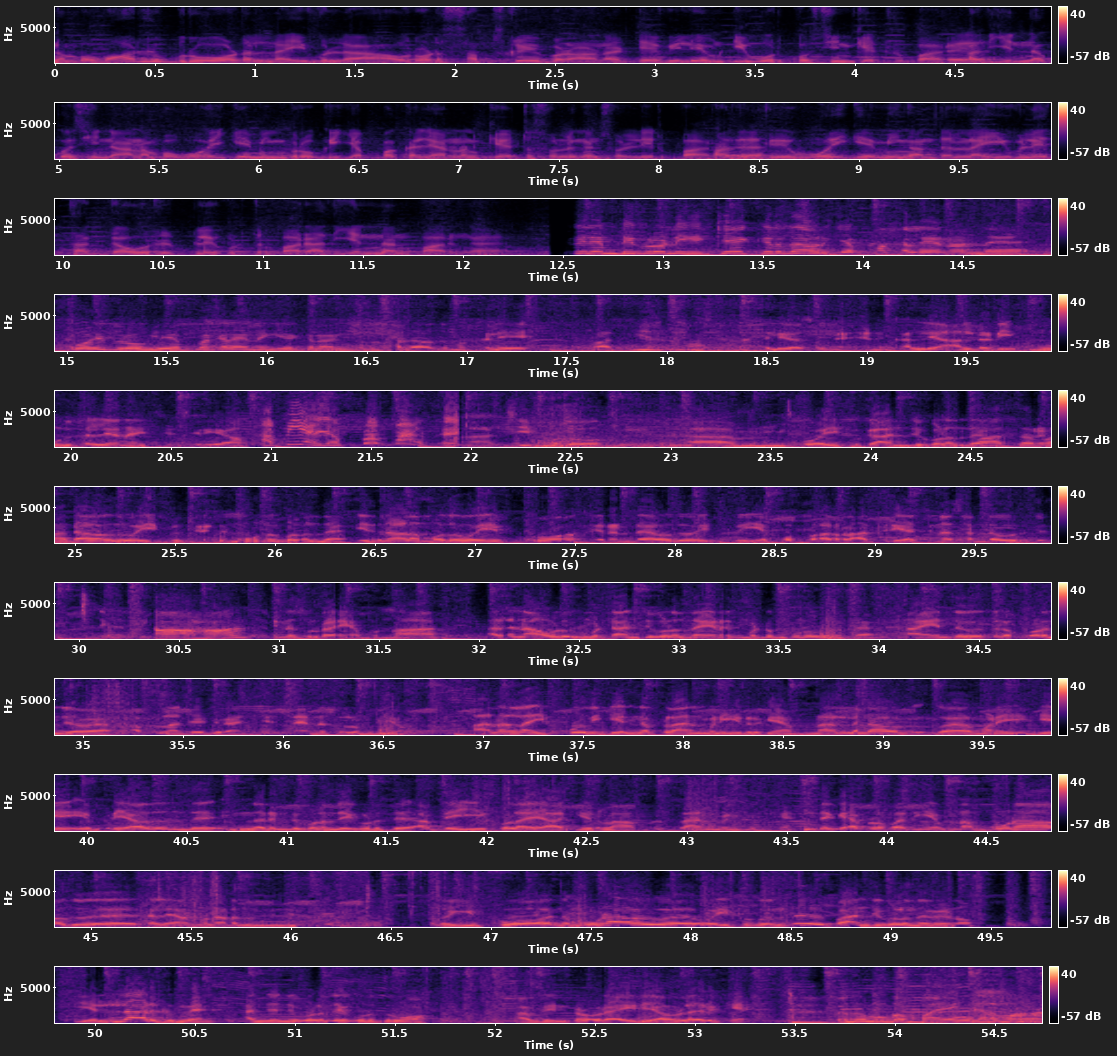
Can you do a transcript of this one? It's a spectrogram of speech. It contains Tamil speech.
நம்ம வார்லு ப்ரோவோட லைவ்ல அவரோட சப்ஸ்கிரைபரான டெவில் எம்டி ஒரு கொஸ்டின் கேட்டிருப்பாரு. அது என்ன கொஸ்டினா நம்ம ஓய் கேமிங் ப்ரோக்கு எப்ப கல்யாணம்னு கேட்டு சொல்லுங்கன்னு சொல்லியிருப்பாரு. அதுக்கு ஓய் கேமிங் அந்த லைவ்ல தக்கா ஒரு ரிப்ளை கொடுத்திருப்பாரு. அது என்னன்னு பாருங்க. எம்டி ப்ரோ நீங்க கேக்குறது அவருக்கு எப்ப கல்யாணம்னு? போய் ப்ரோ உங்களுக்கு எப்ப கல்யாணம் கேக்குறாங்க? அதாவது மக்களே பாத்தீங்கன்னா தெளிவா சொல்றேன். எனக்கு கல்யாணம் ஆல்ரெடி மூணு கல்யாணம் ஆயிடுச்சு சரியா? ஆச்சு முதல் ஒய்ஃபுக்கு அஞ்சு குழந்தை. ரெண்டாவது ஒய்ஃபுக்கு மூணு குழந்தை. இதனால முதல் ஒய்ஃபுக்கும் ரெண்டாவது ஒய்ஃபுக்கு எப்ப பாரு ராத்திரி ஆச்சுன்னா சண்டை வருது. ஆஹா. என்ன சொல்றாங்க அப்படின்னா அதான் நான் அவளுக்கு மட்டும் அஞ்சு குழந்தை எனக்கு மட்டும் மூணு குழந்தை. நான் எந்த விதத்துல குறைஞ்சவ? அப்படிலாம் கேக்குறாங்க. நான் என்ன சொல்ல முடியும்? அதனால நான் இப்போதைக்கு என்ன பிளான் பண்ணிட்டு இருக்கேன் அப்படின்னா ரெண்டாவது மனைவிக்கு எப்படியாவது வந்து இன்னும் ரெண்டு குழந்தை கொடுத்து அப்படியே ஈக்குவலாகி ஆக்கிடலாம் பிளான் பண்ணிட்டு இருக்கேன் இந்த கேப்ல பாத்தீங்க அப்படின்னா மூணாவது கல்யாணமும் நடந்து முடிஞ்சிச்சு. ஸோ இப்போ இந்த மூணாவது ஒய்ஃபுக்கு வந்து இப்போ அஞ்சு குழந்தை வேணும். எல்லாருக்குமே அஞ்சு அஞ்சு குழந்தைய கொடுத்துருவோம் அப்படின்ற ஒரு ஐடியாவுல இருக்கேன். ரொம்ப பயங்கரமான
